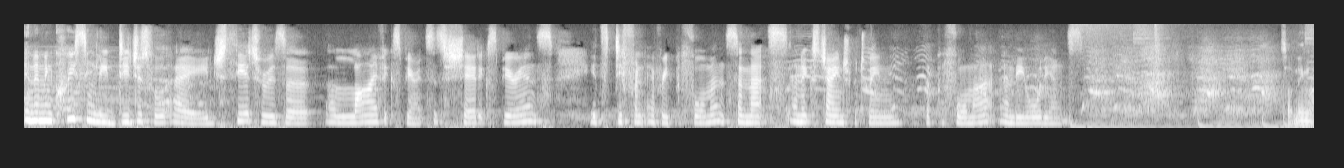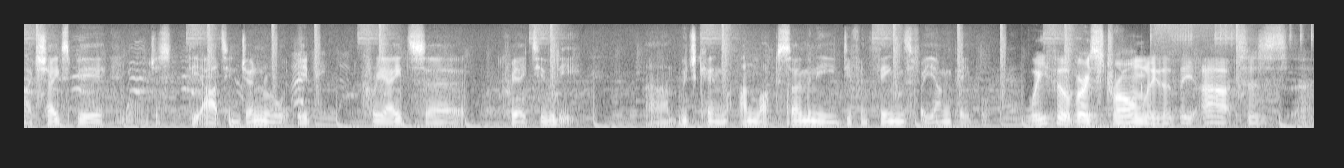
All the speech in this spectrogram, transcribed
In an increasingly digital age, theatre is a, a, live experience, it's a shared experience. It's different every performance, and that's an exchange between the performer and the audience. Something like Shakespeare, just the arts in general, it creates uh, creativity, um, which can unlock so many different things for young people. We feel very strongly that the arts is an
